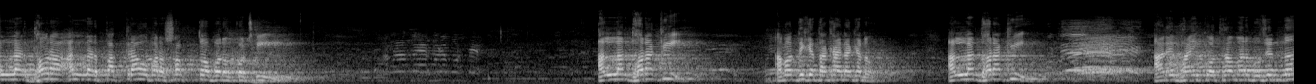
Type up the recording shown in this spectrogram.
আল্লাহর ধরা, আল্লাহর পাকড়াও বড় শক্ত, বড় কঠিন। আল্লাহর ধরা কি? আমার দিকে তাকায় না কেন? আল্লাহর ধরা কি? আরে ভাই, কথা আমার বোঝেন না।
